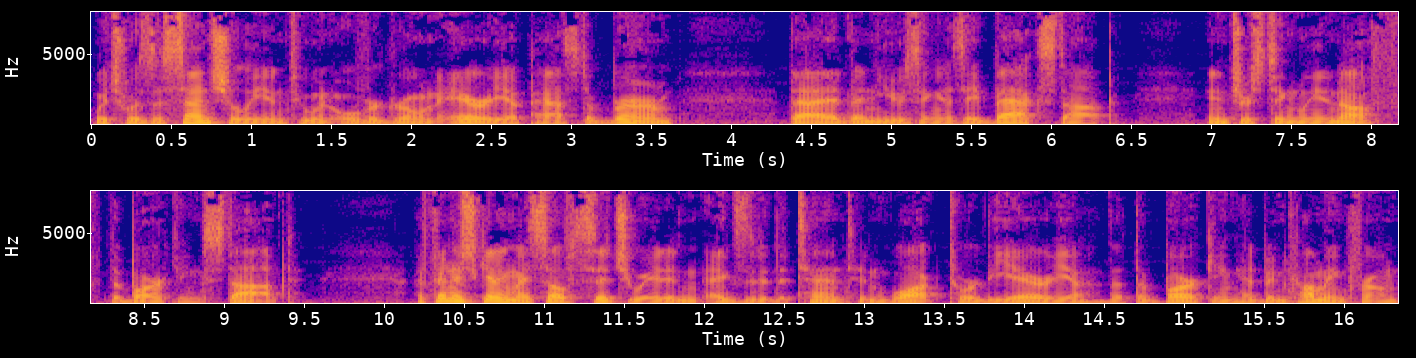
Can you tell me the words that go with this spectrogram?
which was essentially into an overgrown area past a berm that I had been using as a backstop. Interestingly enough, the barking stopped. I finished getting myself situated and exited the tent and walked toward the area that the barking had been coming from.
